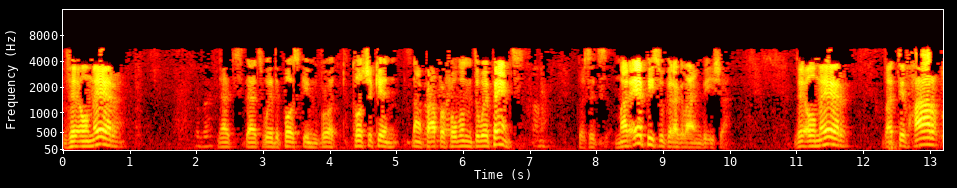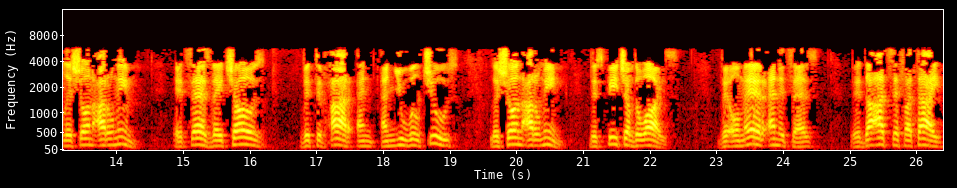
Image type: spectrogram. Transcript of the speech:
ואומר, that's that's where the poskim brought kol. It's not proper for a woman to wear pants uh-huh. because it's mar'eh pisuk raglaim beisha. Ve'omer v'tivhar leshon arumim. It says they chose v'tivhar and and you will choose leshon arumim, the speech of the wise. Ve'omer and it says v'da'at sefatai,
